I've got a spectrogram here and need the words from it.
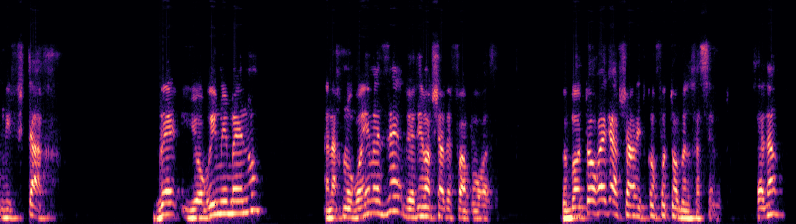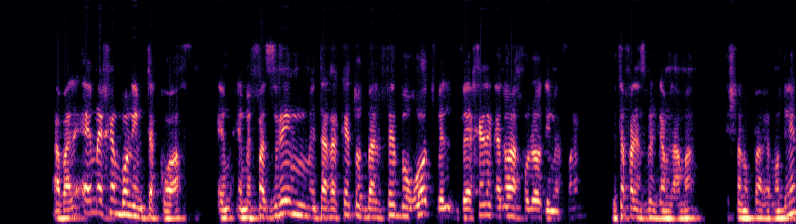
נפתח ויורים ממנו, אנחנו רואים את זה ויודעים עכשיו איפה הבור הזה. ובאותו רגע אפשר לתקוף אותו ולחסל אותו, בסדר? אבל הם, איך הם בונים את הכוח? הם, הם מפזרים את הרקטות באלפי בורות, ו, וחלק גדול אנחנו לא יודעים איפה הם, ותכף אני אסביר גם למה, יש לנו פערי מודיעין.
